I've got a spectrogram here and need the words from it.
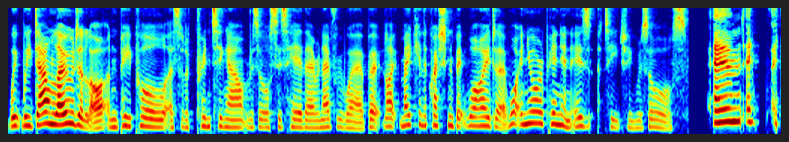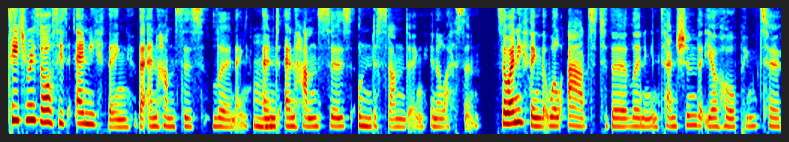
We, we download a lot and people are sort of printing out resources here, there, and everywhere. But like making the question a bit wider, what, in your opinion, is a teaching resource? Um, a, a, teaching resource is anything that enhances learning mm. and enhances understanding in a lesson. So anything that will add to the learning intention that you're hoping to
